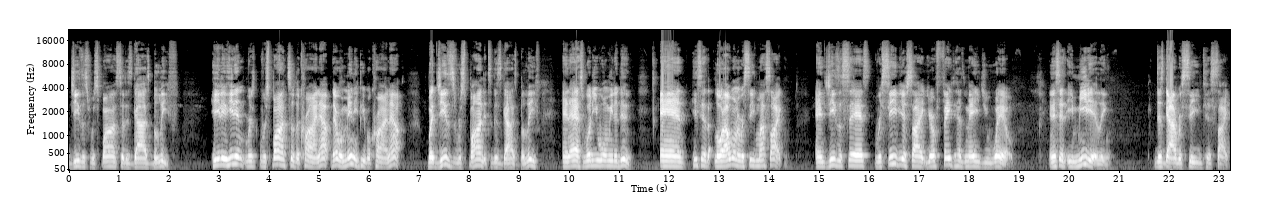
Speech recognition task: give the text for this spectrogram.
Jesus responds to this guy's belief. He, did, he didn't re- respond to the crying out. There were many people crying out, but Jesus responded to this guy's belief and asked, What do you want me to do? And he said, Lord, I want to receive my sight. And Jesus says, Receive your sight. Your faith has made you well. And it says, immediately, this guy received his sight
